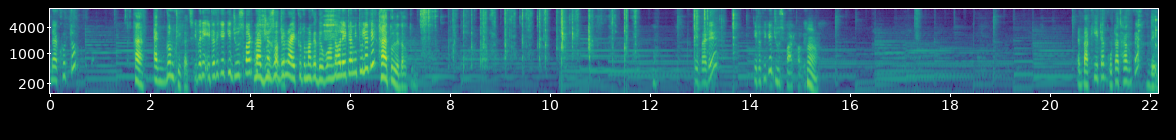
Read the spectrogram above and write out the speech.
দেখো তো। হ্যাঁ একদম ঠিক আছে। এবারে এটা থেকে কি জুস বার না জুসের হবে? জন্য একটু তোমাকে দেবো আমি। তাহলে এটা আমি তুলে দিই? হ্যাঁ তুলে দাও তুমি। এবারে এটা থেকে জুস বার হবে। হুম। আর বাকি এটা গোটা থাকবে দেব।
